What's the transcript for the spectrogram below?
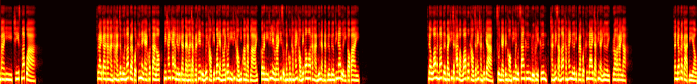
MIE ชีสมากกว่า รายการอาหารทหารจำนวนมากปรากฏขึ้นในแอร์โกตาล็อกไม่ใช่แค่อเมริกันแต่มาจากประเทศอื่นด้วยเขาคิดว่าอย่างน้อยก็ดีที่เขามีความหลากหลาย กรณีที่เลวร้ายที่สุดมันคงทำให้เขาไม่ต้องมอบอาหารมื้อหนักเดิมๆที่น่าเบื่ออีกต่อไป แต่ว่ามันมากเกินไปที่จะคาดหวังว่าพวกเขาจะให้ฉันทุกอย่าง ส่วนใหญ่เป็นของที่มนุษย์สร้างขึ้นหรือผลิตขึ้น ฉันไม่สามารถทำให้เนื้อดีปรากฏขึ้นได้จากที่ไหนเลย รออะไรล่ะอัญญประกาศเดียว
